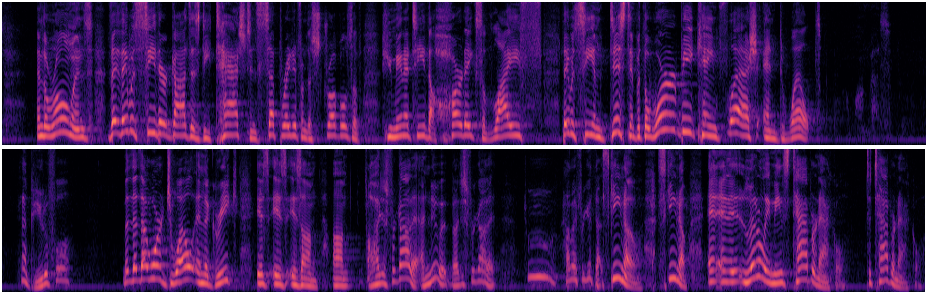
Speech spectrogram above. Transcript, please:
and the Romans, they, they would see their gods as detached and separated from the struggles of humanity, the heartaches of life. They would see him distant, but the word became flesh and dwelt among us. Isn't that beautiful? That, that word dwell in the Greek is, is, is um, um, oh, I just forgot it. I knew it, but I just forgot it. How did I forget that? Skino, skino. And, and it literally means tabernacle, to tabernacle.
